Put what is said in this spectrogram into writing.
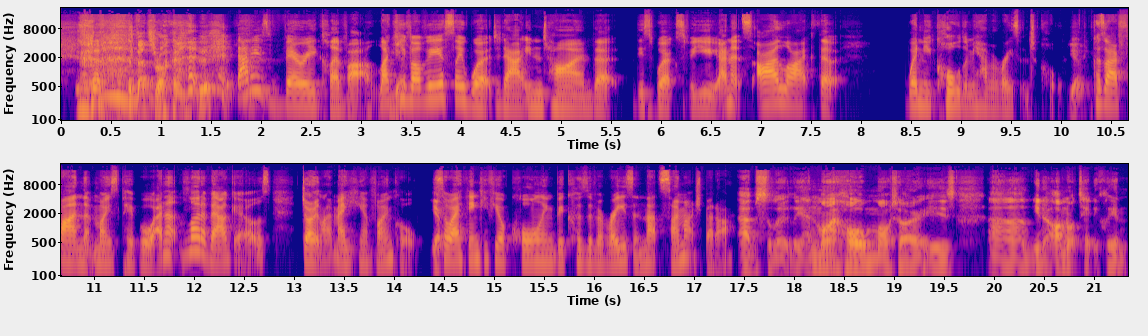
that's right. that is very clever. Like, Yeah. you've obviously worked it out in time that this works for you. And it's, I like that when you call them, you have a reason to call. Yeah. Because I find that most people, and a lot of our girls, don't like making a phone call. Yep. So I think if you're calling because of a reason, that's so much better. Absolutely. And my whole motto is, um, you know, I'm not technically an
